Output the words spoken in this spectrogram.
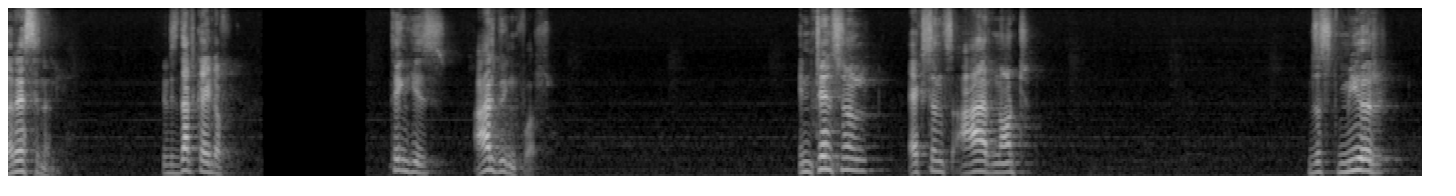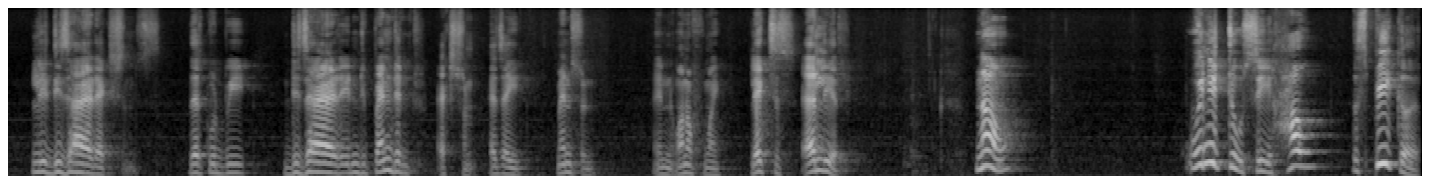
rational. It is that kind of thing he is arguing for. Intentional actions are not just merely desired actions. There could be desired independent action as I mentioned in one of my lectures earlier. Now, we need to see how the speaker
